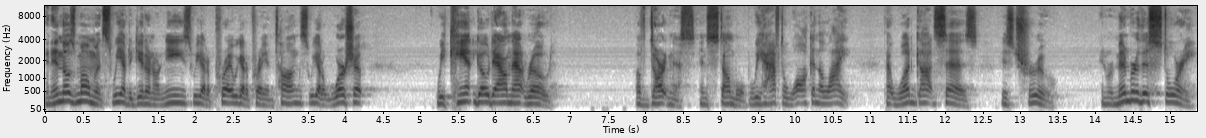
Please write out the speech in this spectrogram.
And in those moments, we have to get on our knees. We got to pray. We got to pray in tongues. We got to worship. We can't go down that road of darkness and stumble. We have to walk in the light that what God says is true. And remember this story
